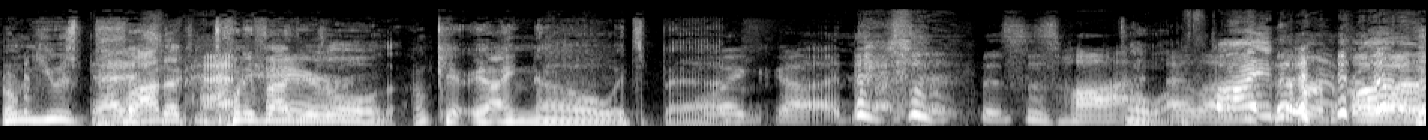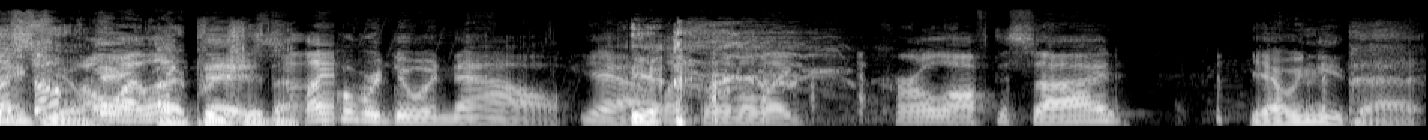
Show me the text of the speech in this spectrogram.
I don't use That is product. I'm hat 25 years old. I don't care. I know it's bad. Oh my god, this is hot. Oh, well. I love Fiber, it. Oh, I like Thank you. Oh, I like I appreciate this. that. I like what we're doing now. Yeah, Yeah. like a little like curl off the side. Yeah, we need that.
